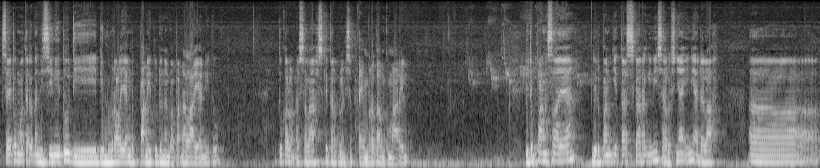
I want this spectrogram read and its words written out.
saya pemotretan di sini itu di di mural yang depan itu dengan Bapak Nelayan itu. Itu kalau nggak salah sekitar bulan September tahun kemarin. Di depan saya, di depan kita sekarang ini seharusnya ini adalah uh,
